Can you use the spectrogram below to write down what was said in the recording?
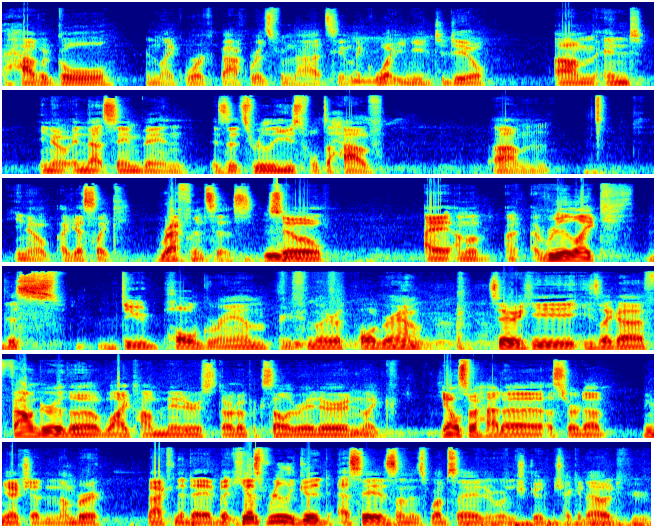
have a goal and like work backwards from that seeing like what you need to do um, and you know, in that same vein, is it's really useful to have, um, you know, I guess like references. So I, I'm a, I really like this dude, Paul Graham. Are you familiar with Paul Graham? So he, he's like a founder of the Y Combinator startup accelerator. And like, he also had a, a startup. I think he actually had a number back in the day, but he has really good essays on his website. Everyone should go check it out if you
